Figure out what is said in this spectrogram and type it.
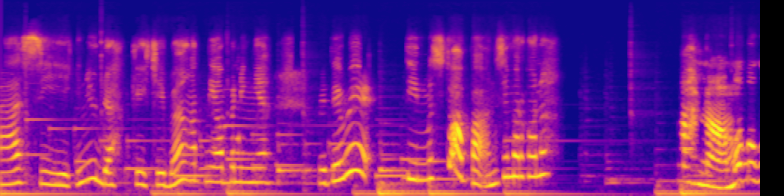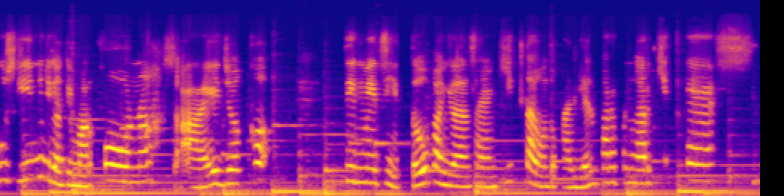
Asik, ini udah kece banget nih openingnya. BTW, Teammates itu apaan sih Markona? Ah, nama bagus gini diganti Markona. Seaja kok. Teammates itu panggilan sayang kita untuk kalian para pendengar KidCast.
